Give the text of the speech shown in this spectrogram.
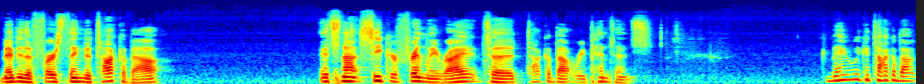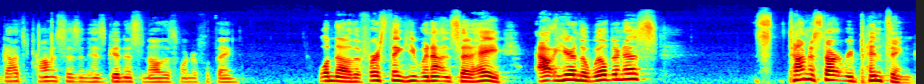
Maybe the first thing to talk about. It's not seeker friendly, right? To talk about repentance. Maybe we could talk about God's promises and his goodness and all this wonderful thing. Well, no, the first thing he went out and said, hey, out here in the wilderness, time to start repenting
